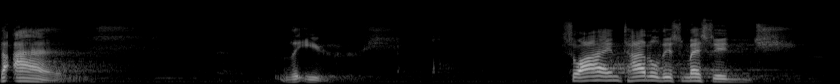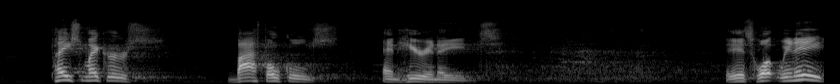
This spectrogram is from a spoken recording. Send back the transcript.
the eyes the ears. So I entitle this message Pacemakers, Bifocals, and Hearing Aids. It's what we need.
